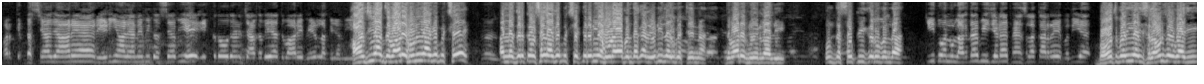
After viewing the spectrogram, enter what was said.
ਪਰ ਦੱਸਿਆ ਜਾ ਰਿਹਾ ਹੈ ਰੇੜੀਆਂ ਵਾਲਿਆਂ ਨੇ ਵੀ ਦੱਸਿਆ ਵੀ ਇਹ ਇੱਕ ਦੋ ਦਿਨ ਚੱਕਦੇ ਆ ਦੁਬਾਰੇ ਫੇਰ ਲੱਗ ਜਾਂਦੀ ਹੈ। ਹਾਂਜੀ ਆ ਦੁਬਾਰੇ ਹੁਣੇ ਆ ਕੇ ਪਿੱਛੇ। ਆ ਨਗਰ ਕੌਂਸਲ ਆ ਕੇ ਪਿੱਛੇ ਕਰੜੀਆ ਹੁਣ ਆਇਆ ਬੰਦਾ ਕਾ ਰੇੜੀ ਲਾਈ ਬੈਠੇ ਨਾ ਦੁਬਾਰੇ ਫੇਰ ਲਾ ਲਈ। ਹੁਣ ਦੱਸੋ ਕੀ ਕਰੂ ਬੰਦਾ? ਕੀ ਤੁਹਾਨੂੰ ਲੱਗਦਾ ਵੀ ਜਿਹੜਾ ਫੈਸਲਾ ਕਰ ਰਹੇ ਵਧੀਆ ਬਹੁਤ ਵਧੀਆ ਜੀ ਸਲਾਹੁਣਯੋਗ ਆ ਜੀ।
